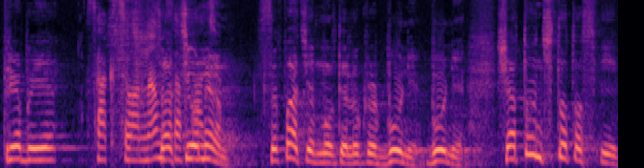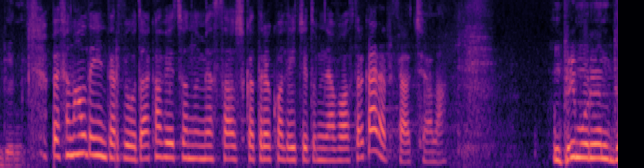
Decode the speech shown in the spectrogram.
trebuie să acționăm, să, acționăm. să facem. să facem multe lucruri bune, bune. Și atunci tot o să fie bine. Pe final de interviu, dacă aveți un mesaj către colegii dumneavoastră, care ar fi acela? În primul rând,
